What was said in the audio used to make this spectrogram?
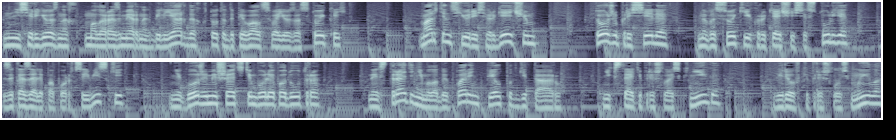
на несерьезных малоразмерных бильярдах, кто-то допивал свое за стойкой. Мартин с Юрием Сергеевичем тоже присели на высокие крутящиеся стулья, заказали по порции виски, негоже мешать, тем более под утро. На эстраде немолодой парень пел под гитару. Не кстати пришлась книга, к веревке пришлось мыло.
